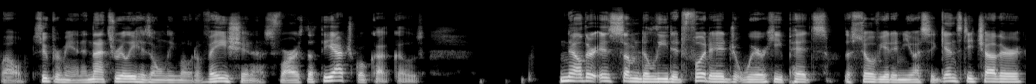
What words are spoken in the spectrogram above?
well, Superman, and that's really his only motivation as far as the theatrical cut goes. Now, there is some deleted footage where he pits the Soviet and US against each other,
